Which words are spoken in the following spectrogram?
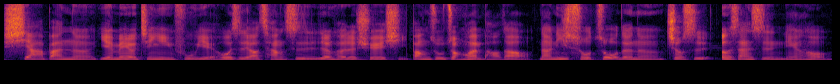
下班呢也没有经营副业，或是要尝试任何的学习，帮助转换跑道，那你所做的呢，就是二三十年后。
